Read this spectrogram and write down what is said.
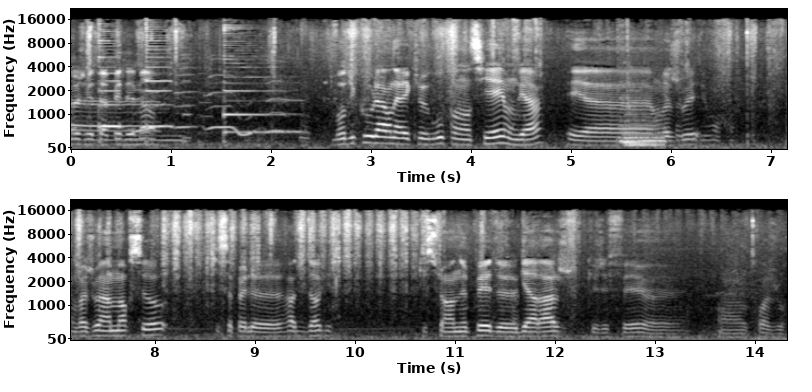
Moi je vais taper des mains. Bon du coup là on est avec le groupe en entier mon gars et euh, on va jouer on va jouer un morceau qui s'appelle euh, Hot Dog qui sur un EP de garage que j'ai fait euh, en trois jours.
